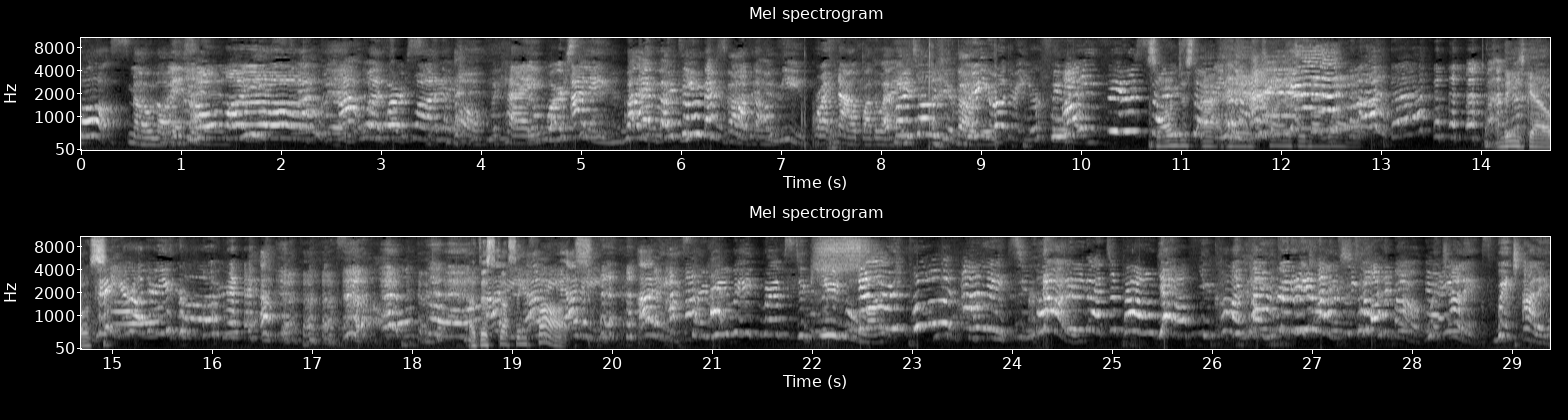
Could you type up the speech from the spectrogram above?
farts smell like. Oh my god! That was the worst one thing. off, okay? The worst Ali, thing. whatever, I told you you best about pop that on mute right now, by the way. Have I told you about Put it? your other ear food. I feel so, So I'm just sorry. out here trying to do my work. And these girls Put your other ear on it. Are discussing Ali, farts. Ali, Ali, Ali, so you've been revs to Google. No, Paul, Alex, you can't do that to Powerpuff. Yeah, you can't. You can't no, do you it, don't Alex, know you can't. you're talking about. Which Alex? Which Alex?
